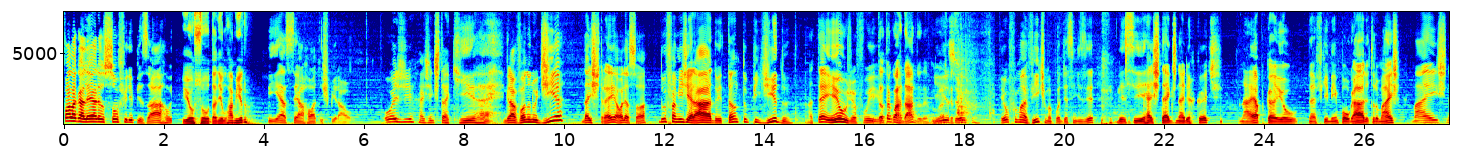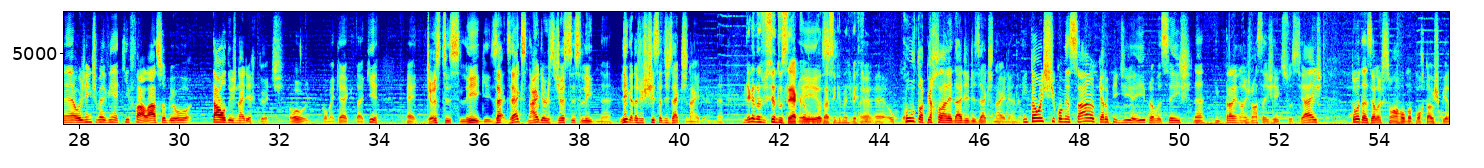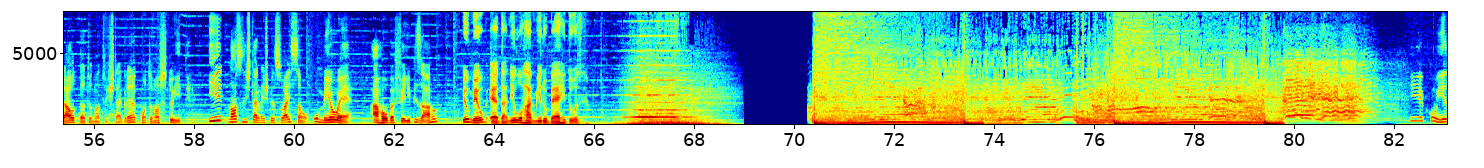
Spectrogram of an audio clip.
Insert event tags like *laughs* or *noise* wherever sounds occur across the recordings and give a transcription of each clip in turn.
Fala galera, eu sou o Felipe Zarro E eu sou o Danilo Ramiro. e essa é a Rota Espiral. Hoje a gente tá aqui ai, gravando no dia da estreia, olha só, do famigerado e tanto pedido, até eu já fui. Tanto aguardado, né? Isso, pessoas- Eu fui uma vítima, pode assim dizer, desse *laughs* hashtag Snyder Cut. Na época eu né, fiquei bem empolgado e tudo mais. Mas né, hoje a gente vai vir aqui falar sobre o tal do Snyder Cut. Ou como é que é que tá aqui? É Justice League. Za- Zack Snyder's Justice League, né? Liga da Justiça de Zack Snyder, né? Liga da Justiça do Zeca, vamos Isso. botar assim que é mais divertido. É, é, o culto à personalidade de Zack Snyder. Né? Então, antes de começar, eu quero pedir aí pra vocês, né, entrarem nas nossas redes sociais. Todas elas são arroba Portal Espiral, tanto no nosso Instagram quanto no nosso Twitter. E nossos Instagrams pessoais são: o meu é arroba Felipe Zarro, E o meu é Danilo Ramiro BR12.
